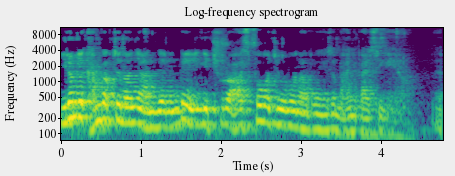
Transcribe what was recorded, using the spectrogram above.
이런 게 감각 전환이 안 되는데 이게 주로 아스퍼거 증후군 아동에서 많이 발생해요. 예.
